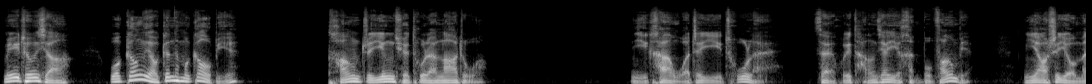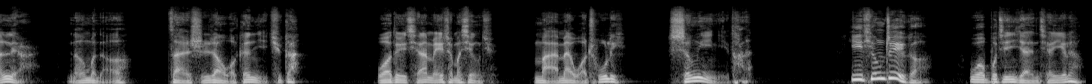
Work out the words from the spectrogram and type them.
没成想，我刚要跟他们告别，唐志英却突然拉住我：“你看我这一出来，再回唐家也很不方便。你要是有门脸，能不能暂时让我跟你去干？我对钱没什么兴趣，买卖我出力，生意你谈。”一听这个，我不禁眼前一亮。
